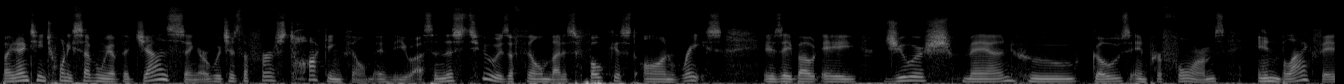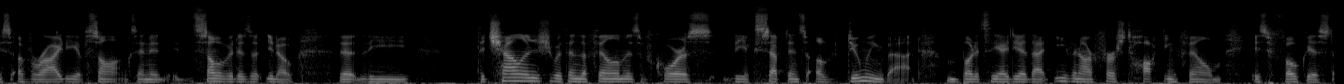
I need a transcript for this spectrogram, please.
By 1927, we have The Jazz Singer, which is the first talking film in the US, and this too is a film that is focused on race. It is about a Jewish man who goes and performs in blackface a variety of songs, and it, it, some of it is, a, you know, the the the challenge within the film is, of course, the acceptance of doing that, but it's the idea that even our first talking film is focused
